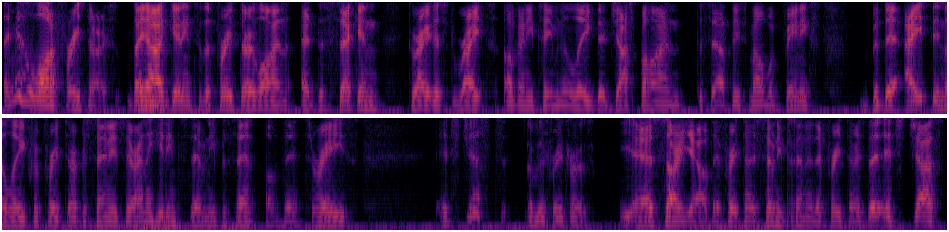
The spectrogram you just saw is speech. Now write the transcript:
they miss a lot of free throws. They are mm. getting to the free throw line at the second greatest rate of any team in the league. They're just behind the Southeast Melbourne Phoenix, but they're eighth in the league for free throw percentage. They're only hitting 70% of their threes. It's just Of their free throws. yeah, sorry, yeah, of their free throws, seventy percent of their free throws. It's just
